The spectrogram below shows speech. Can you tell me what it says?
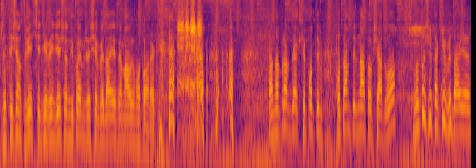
że 1290 i powiem, że się wydaje, że mały motorek. A naprawdę jak się po tym, po tamtym na to wsiadło, no to się takie wydaje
